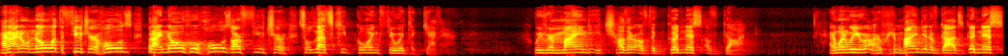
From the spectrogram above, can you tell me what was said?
And I don't know what the future holds, but I know who holds our future. So let's keep going through it together. We remind each other of the goodness of God. And when we are reminded of God's goodness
